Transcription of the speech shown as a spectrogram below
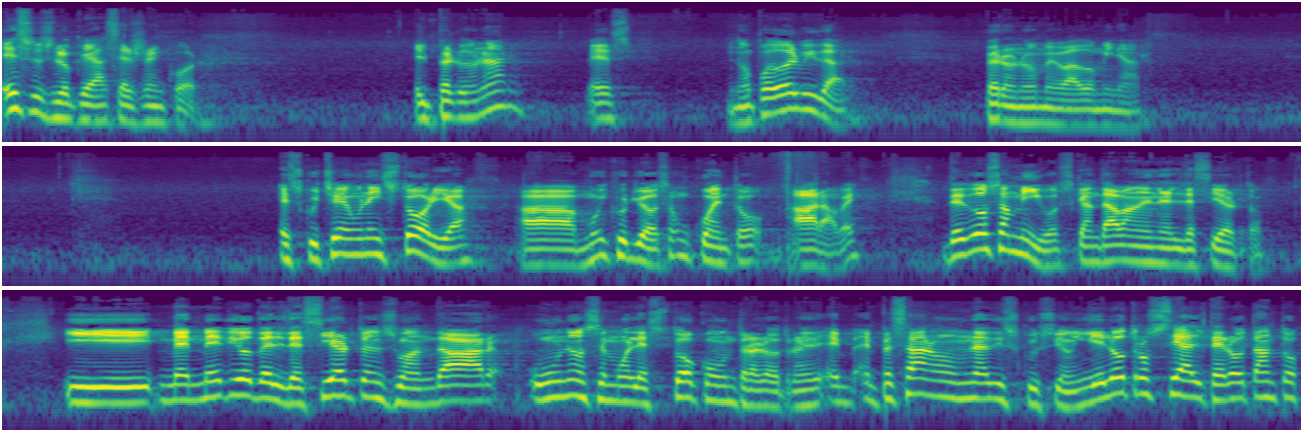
eso es lo que hace el rencor. El perdonar es, no puedo olvidar, pero no me va a dominar. Escuché una historia ah, muy curiosa, un cuento árabe, de dos amigos que andaban en el desierto. Y en medio del desierto, en su andar, uno se molestó contra el otro. Em, empezaron una discusión y el otro se alteró tanto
